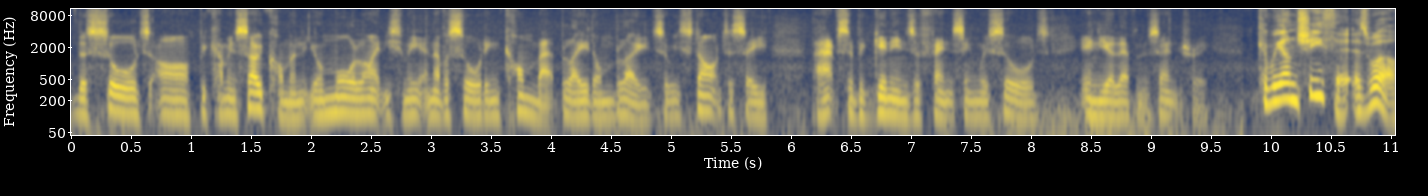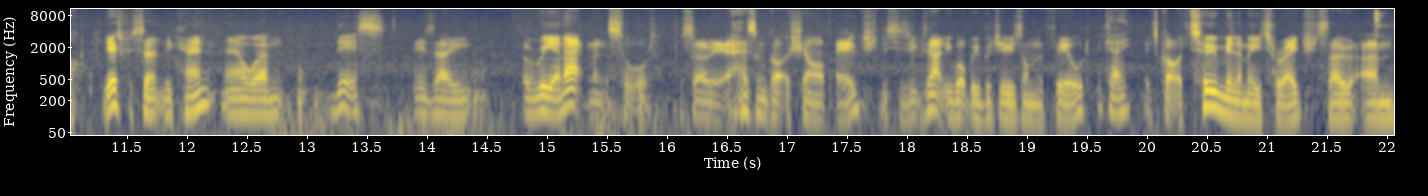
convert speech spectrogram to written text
the swords are becoming so common that you're more likely to meet another sword in combat, blade on blade. So we start to see perhaps the beginnings of fencing with swords in the 11th century. Can we unsheath it as well? Yes, we certainly can. Now, um, this is a a reenactment sword, so it hasn't got a sharp edge. This is exactly what we would use on the field. Okay. It's got a two millimeter edge, so um,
